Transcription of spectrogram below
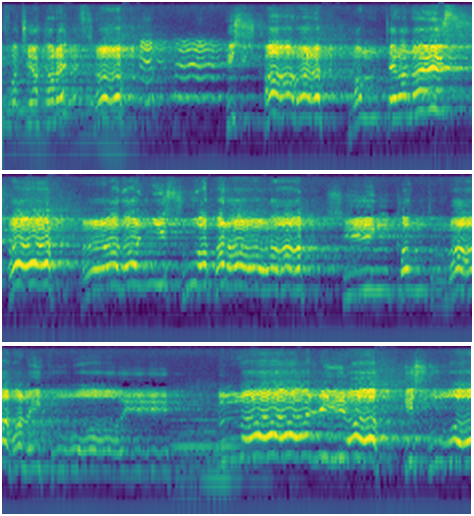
ti facea carezze piscare non te la messe ad ogni sua parola si incontravano i tuoi. Negli occhi suoi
